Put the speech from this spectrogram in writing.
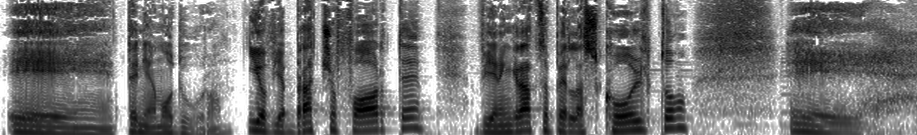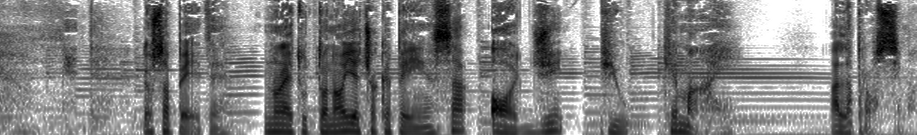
e teniamo duro. Io vi abbraccio forte, vi ringrazio per l'ascolto e lo sapete, non è tutto noia ciò che pensa, oggi più che mai. Alla prossima.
